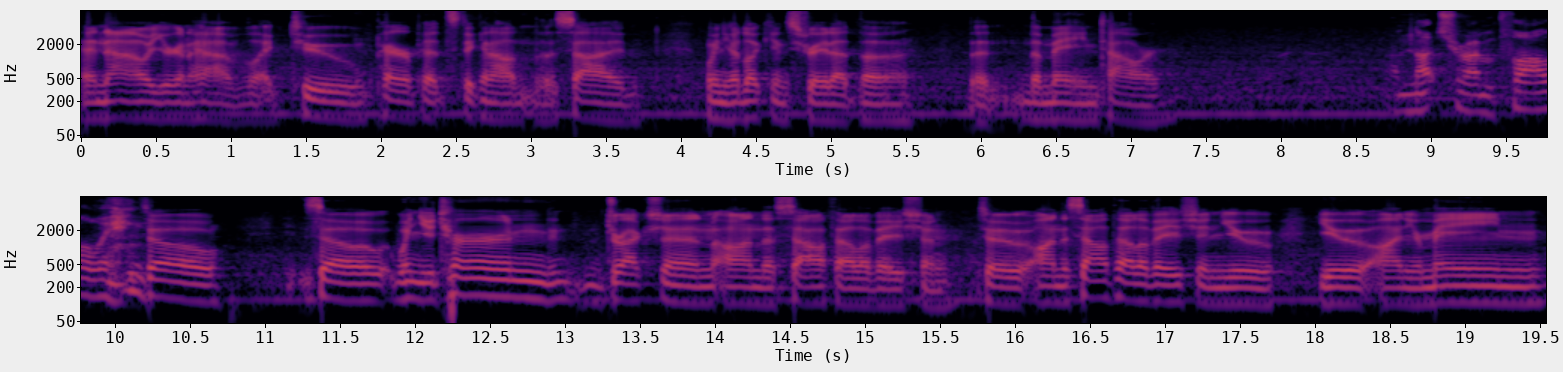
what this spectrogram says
and now you're gonna have like two parapets sticking out the side when you're looking straight at the, the, the main tower. I'm not sure I'm following. So, so when you turn direction on the south elevation, so on the south elevation, you, you, on your main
